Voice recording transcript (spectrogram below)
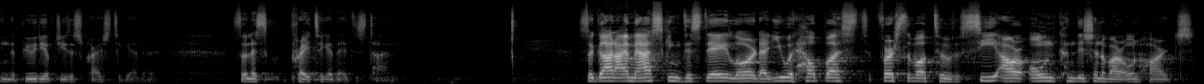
in the beauty of Jesus Christ together. So let's pray together at this time. So, God, I'm asking this day, Lord, that you would help us, first of all, to see our own condition of our own hearts.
